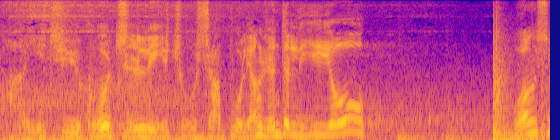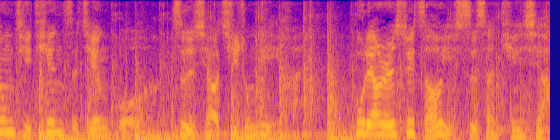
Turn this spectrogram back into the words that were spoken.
他以举国之力诛杀不良人的理由。王兄替天子监国，自晓其中厉害。不良人虽早已四散天下，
